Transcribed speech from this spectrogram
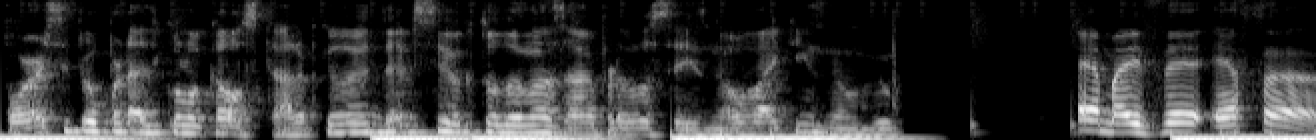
torce pra eu parar de colocar os caras, porque deve ser eu que tô dando azar pra vocês, não é o Vikings não, viu? É, mas é essa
